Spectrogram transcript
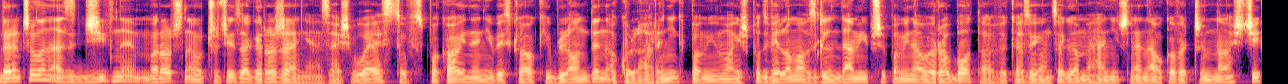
doręczyło nas dziwne, mroczne uczucie zagrożenia, zaś Westów spokojny, niebieskooki blondyn, okularnik, pomimo iż pod wieloma względami przypominał robota wykazującego mechaniczne naukowe czynności,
